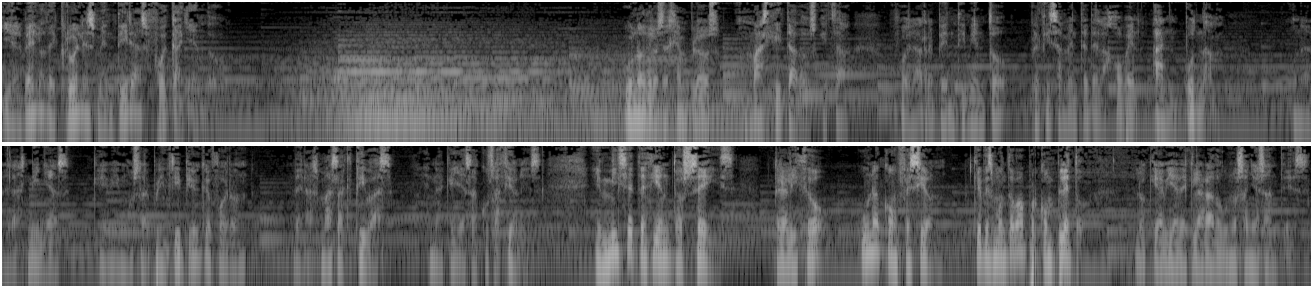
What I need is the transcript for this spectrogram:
y el velo de crueles mentiras fue cayendo. Uno de los ejemplos más citados quizá fue el arrepentimiento precisamente de la joven Anne Putnam, una de las niñas que vimos al principio y que fueron de las más activas en aquellas acusaciones. En 1706 realizó una confesión que desmontaba por completo lo que había declarado unos años antes,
